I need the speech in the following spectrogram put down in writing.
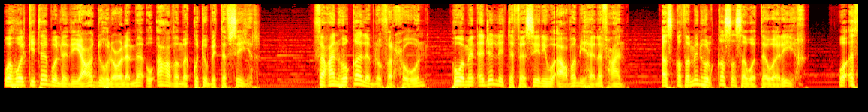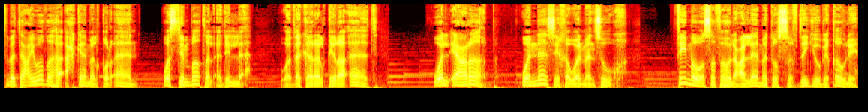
وهو الكتاب الذي يعده العلماء أعظم كتب التفسير. فعنه قال ابن فرحون هو من أجل التفاسير وأعظمها نفعا أسقط منه القصص والتواريخ وأثبت عوضها أحكام القرآن واستنباط الأدلة وذكر القراءات والإعراب والناسخ والمنسوخ فيما وصفه العلامة الصفدي بقوله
